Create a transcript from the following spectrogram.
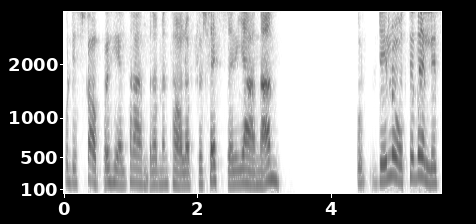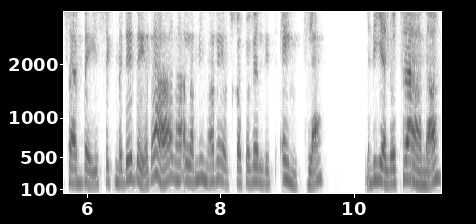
Och det skapar helt andra mentala processer i hjärnan. Och det låter väldigt så basic, men det är det det är. Alla mina redskap är väldigt enkla. Men det gäller att träna.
